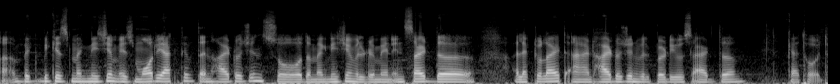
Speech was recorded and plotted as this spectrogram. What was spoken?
uh, because magnesium is more reactive than hydrogen so the magnesium will remain inside the electrolyte and hydrogen will produce at the cathode.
